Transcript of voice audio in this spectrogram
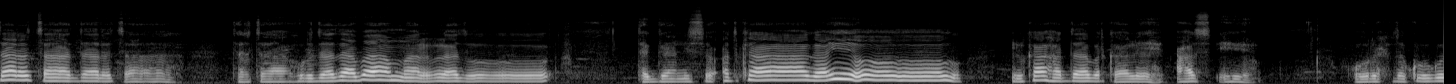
dartaa dartaa dartaa hurdadaba malado degani socodkaaga iyo ilkaha dabarka leh cas iyo quruxda kugu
